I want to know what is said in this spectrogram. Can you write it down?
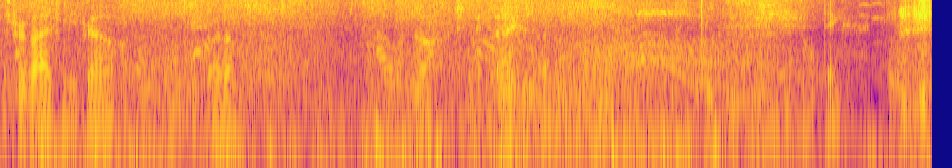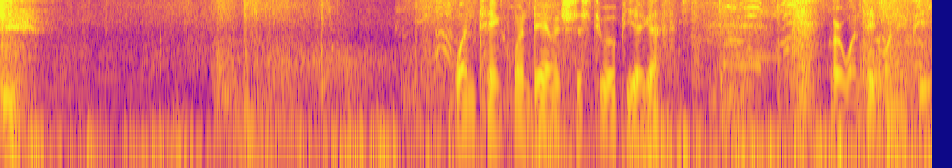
Just revive me, bro. Ignore them. One tank, one damage, just two OP, I guess. Or one tank, one AP,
